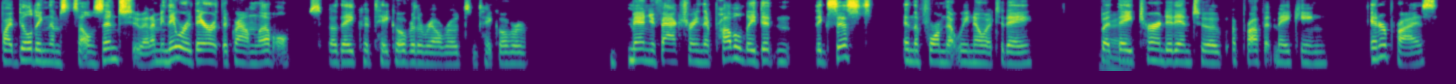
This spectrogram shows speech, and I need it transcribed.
by building themselves into it. I mean, they were there at the ground level, so they could take over the railroads and take over manufacturing that probably didn't exist in the form that we know it today, but right. they turned it into a, a profit making enterprise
